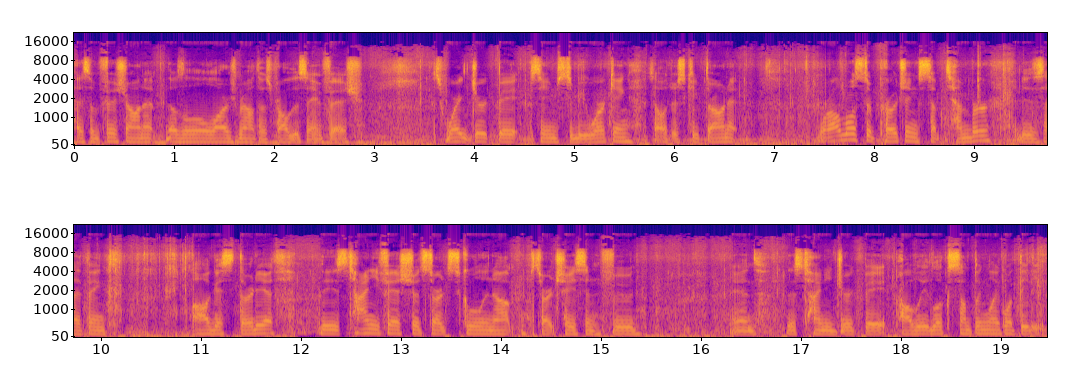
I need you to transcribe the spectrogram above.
has some fish on it. That was a little largemouth, That was probably the same fish. This white jerk bait seems to be working, so I'll just keep throwing it. We're almost approaching September. It is, I think, August 30th. These tiny fish should start schooling up, start chasing food. And this tiny jerk bait probably looks something like what they'd eat.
